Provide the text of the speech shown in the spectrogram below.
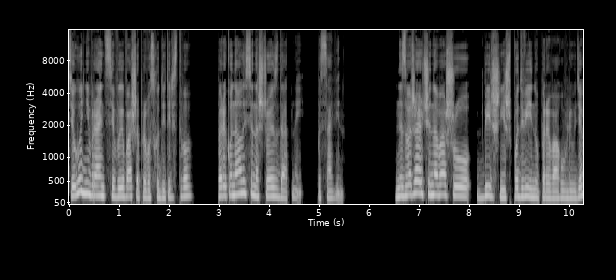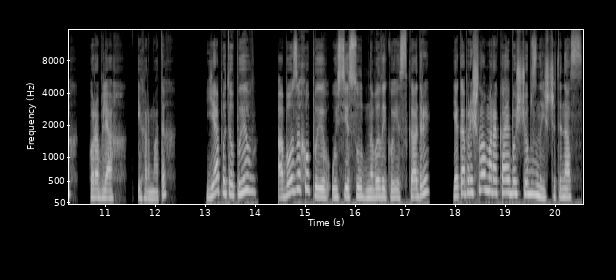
Сьогодні вранці ви, ваше превосходительство, переконалися, на що я здатний, писав він. Незважаючи на вашу більш ніж подвійну перевагу в людях, кораблях і гарматах, я потопив або захопив усі судна великої ескадри, яка прийшла в Маракайбо, щоб знищити нас.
